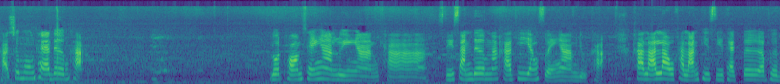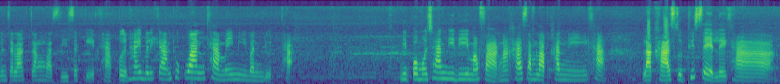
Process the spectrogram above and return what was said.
ค่ะ ชั่วโมงแท้เดิมค่ะ รถพร้อมใช้งานลุยงานค่ะ สีสันเดิมนะคะที่ยังสวยงามอยู่ค่ะ ค่ะร้านเราค่ะร้าน PC Tractor อำเภอเบญจลักษ์จังหวัดศรีสะเกดค่ะ เปิดให้บริการทุกวันค่ะไม่มีวันหยุดค่ะ มีโปรโมชั่นดีๆ มาฝากนะคะสำหรับคันนี้ค่ะ ราคาสุดพิเศษเลยค่ะ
